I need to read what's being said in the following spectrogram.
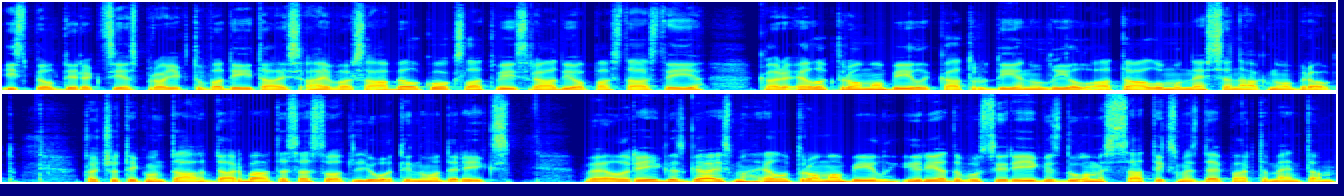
Izpildu direkcijas projektu vadītājs Aivars Ābelkoks Latvijas rādio pastāstīja, ka ar elektromobīli katru dienu lielu attālumu nesanāk nobraukt, taču tik un tā darbā tas esot ļoti noderīgs. Vēl Rīgas gaisma elektromobīli ir iedavusi Rīgas domes satiksmes departamentam.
